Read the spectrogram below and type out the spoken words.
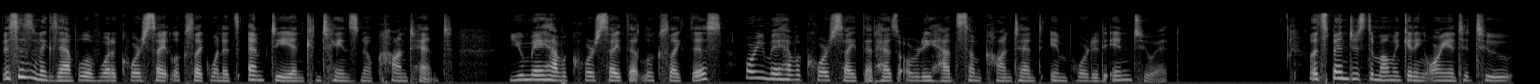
This is an example of what a course site looks like when it's empty and contains no content. You may have a course site that looks like this, or you may have a course site that has already had some content imported into it. Let's spend just a moment getting oriented to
